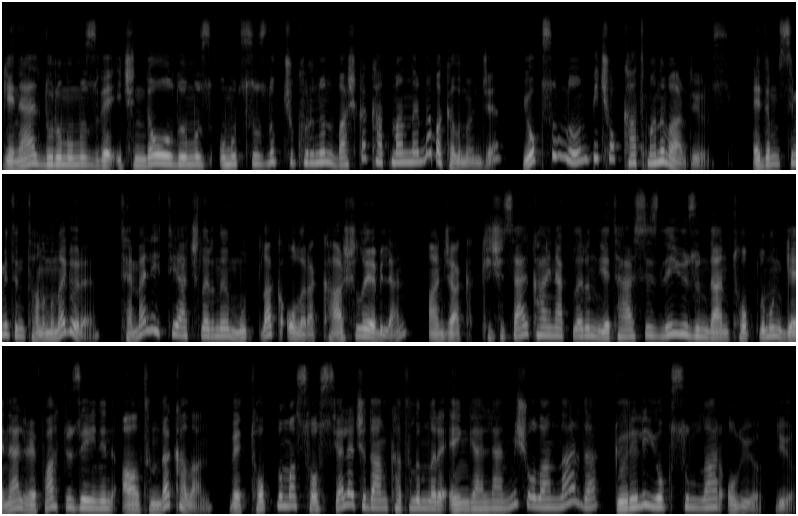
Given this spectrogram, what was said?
Genel durumumuz ve içinde olduğumuz umutsuzluk çukurunun başka katmanlarına bakalım önce. Yoksulluğun birçok katmanı var diyoruz. Adam Smith'in tanımına göre temel ihtiyaçlarını mutlak olarak karşılayabilen ancak kişisel kaynakların yetersizliği yüzünden toplumun genel refah düzeyinin altında kalan ve topluma sosyal açıdan katılımları engellenmiş olanlar da göreli yoksullar oluyor diyor.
